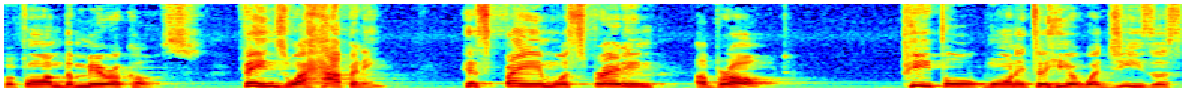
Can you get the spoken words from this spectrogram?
perform the miracles. Things were happening. His fame was spreading abroad. People wanted to hear what Jesus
